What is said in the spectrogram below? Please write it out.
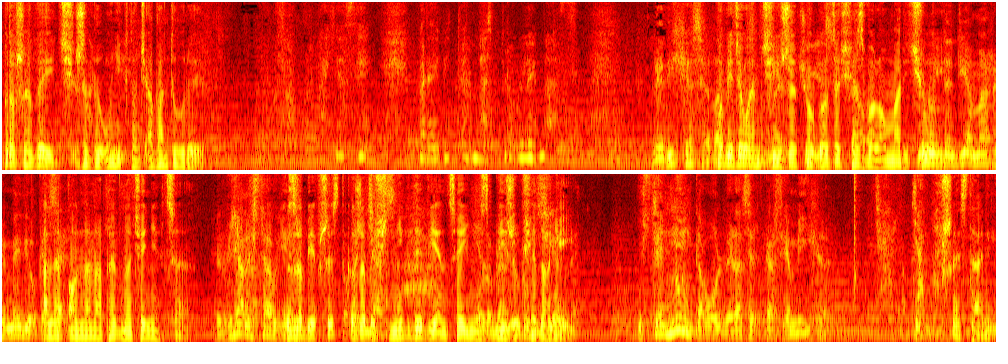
Proszę wyjdź, żeby uniknąć awantury. Powiedziałem ci, że pogodzę się z wolą Mariciui, ale ona na pewno cię nie chce. Zrobię wszystko, żebyś nigdy więcej nie zbliżył się do niej. Usted nunca volverá a acercarse a mi hija. Przestań,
